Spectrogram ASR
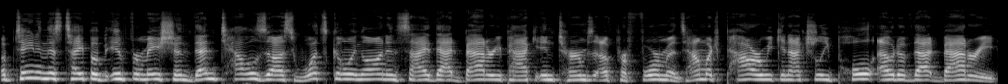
Obtaining this type of information then tells us what's going on inside that battery pack in terms of performance, how much power we can actually pull out of that battery.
